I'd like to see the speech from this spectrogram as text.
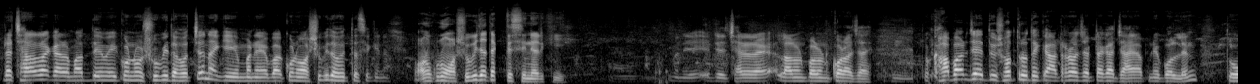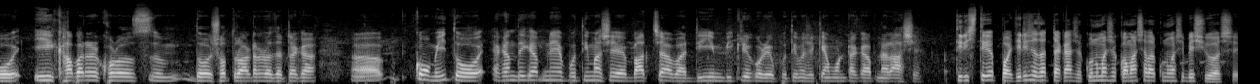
এটা ছাড়া রাখার মাধ্যমে কোনো সুবিধা হচ্ছে নাকি মানে বা কোনো অসুবিধা হইতেছে কিনা? অন্য কোনো অসুবিধা দেখতেছি না আর কি। এটা ছাড়া লালন পালন করা যায়। তো খাবার যেহেতু সতেরো থেকে আঠারো হাজার টাকা যায় আপনি বললেন তো এই খাবারের খরচ তো সতেরো আঠারো হাজার টাকা কমই। তো এখান থেকে আপনি প্রতি মাসে বাচ্চা বা ডিম বিক্রি করে প্রতি মাসে কেমন টাকা আপনার আসে? তিরিশ থেকে পঁয়ত্রিশ হাজার টাকা আসে। কোনো মাসে কম আসে আবার কোনো মাসে বেশিও আসে।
